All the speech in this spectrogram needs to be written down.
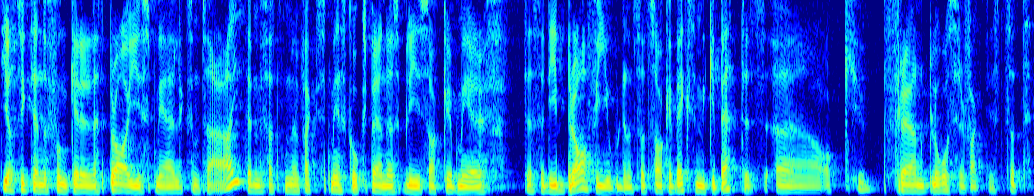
jag tyckte ändå funkade rätt bra just med liksom så här, ja just det, men, fast, men faktiskt med skogsbränder så blir saker mer, alltså det är bra för jorden så att saker växer mycket bättre eh, och frön blåser faktiskt. Så att,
